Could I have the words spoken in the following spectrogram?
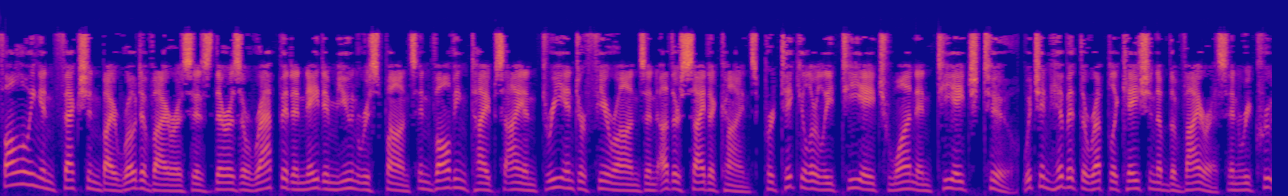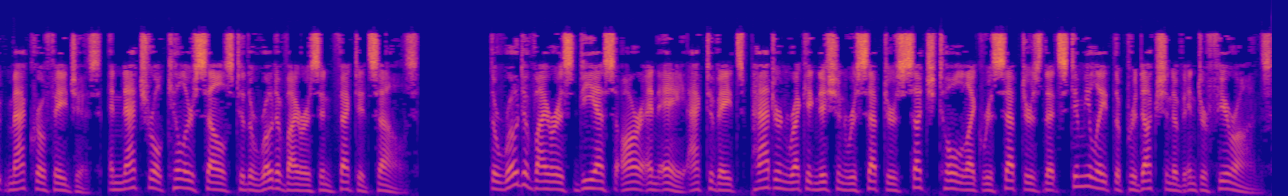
Following infection by rotaviruses there is a rapid innate immune response involving types I and III interferons and other cytokines particularly Th1 and Th2 which inhibit the replication of the virus and recruit macrophages, and natural killer cells to the rotavirus-infected cells. The rotavirus dsRNA activates pattern recognition receptors such toll-like receptors that stimulate the production of interferons.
